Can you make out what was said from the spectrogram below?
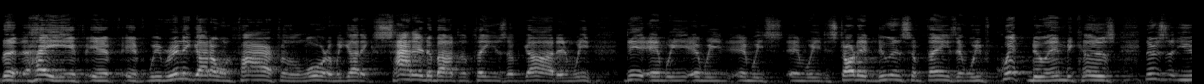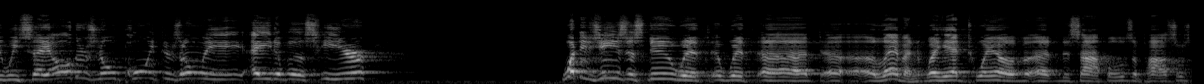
that, hey, if, if, if we really got on fire for the Lord and we got excited about the things of God and we did, and we, and we, and we, and we started doing some things that we've quit doing because there's, we say, oh, there's no point. There's only eight of us here. What did Jesus do with, with uh, uh, 11? Well, he had 12 uh, disciples, apostles,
